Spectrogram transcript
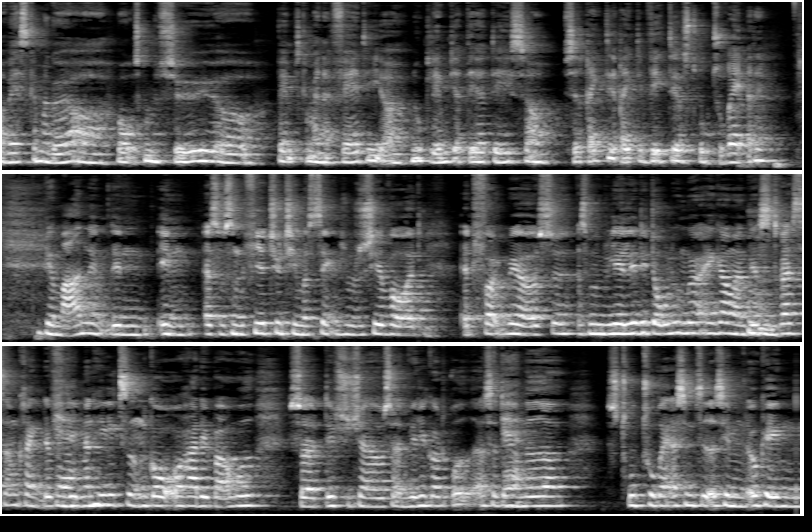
og hvad skal man gøre, og hvor skal man søge, og hvem skal man have fat i, og nu glemte jeg det og det, så, så det er rigtig, rigtig vigtigt at strukturere det. Det bliver meget nemt en, en altså sådan 24 timers ting, som du siger, hvor at, at folk bliver også, altså man bliver lidt i dårlig humør, ikke? og man bliver mm. stresset omkring det, fordi ja. man hele tiden går og har det i baghovedet, så det synes jeg også er et virkelig godt råd, altså det ja. her med at strukturere sin tid og sige, okay,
